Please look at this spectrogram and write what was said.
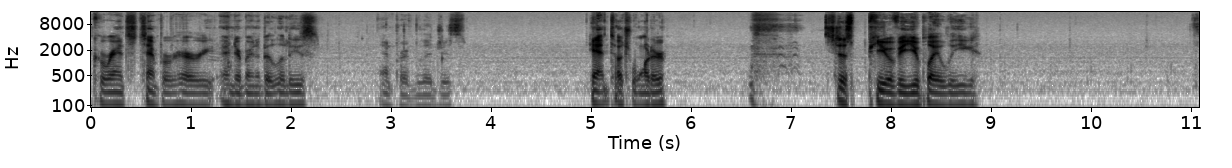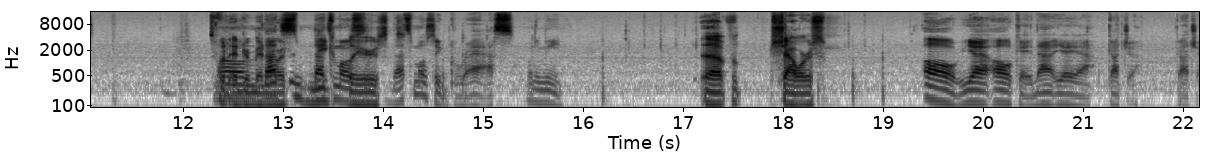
Grants temporary Enderman abilities. And privileges. Can't touch water. it's just POV. You play League. That's what Um, Endermen that's, are. That's mostly, players. that's mostly grass. What do you mean? Uh, showers. Oh, yeah. Oh, okay. That, yeah, yeah. Gotcha. Gotcha.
